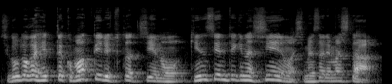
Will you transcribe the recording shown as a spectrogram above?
仕事が減って困っている人たちへの金銭的な支援は示されました。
